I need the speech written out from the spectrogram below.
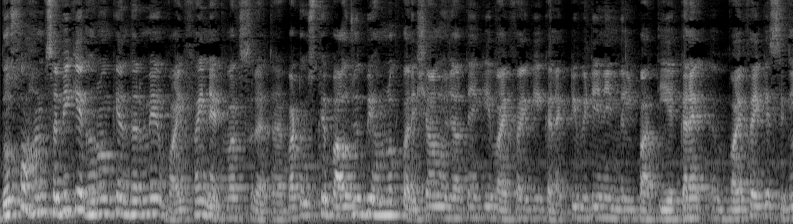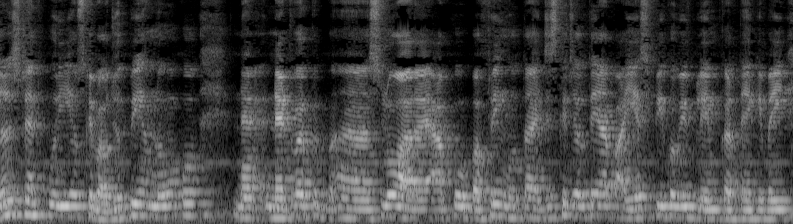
दोस्तों हम सभी के घरों के अंदर में वाईफाई नेटवर्क्स रहता है बट उसके बावजूद भी हम लोग परेशान हो जाते हैं कि वाईफाई की कनेक्टिविटी नहीं मिल पाती है वाईफाई की सिग्नल स्ट्रेंथ पूरी है उसके बावजूद भी हम लोगों को ने, नेटवर्क स्लो आ रहा है आपको बफरिंग होता है जिसके चलते आप आईएसपी को भी ब्लेम करते हैं कि भाई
